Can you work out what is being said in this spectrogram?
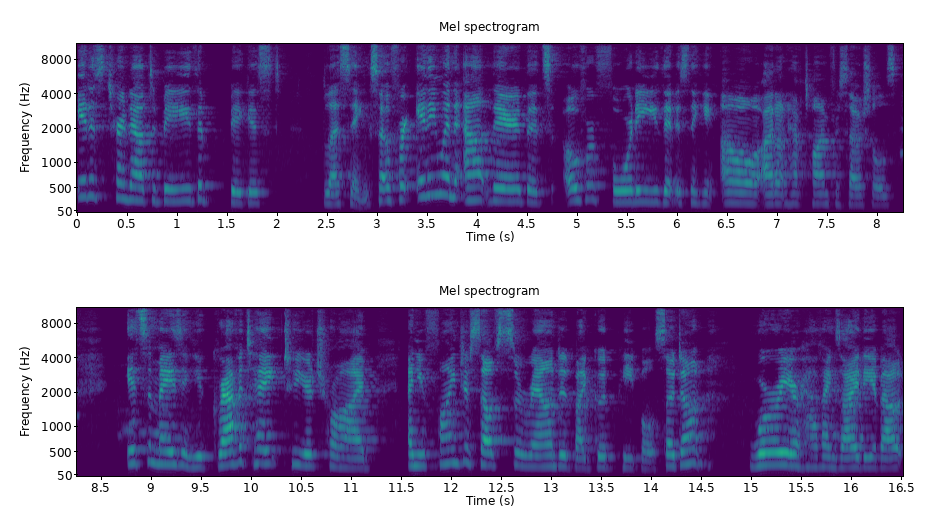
it has turned out to be the biggest blessing. So for anyone out there that's over 40 that is thinking, "Oh, I don't have time for socials." It's amazing. You gravitate to your tribe and you find yourself surrounded by good people. So don't worry or have anxiety about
